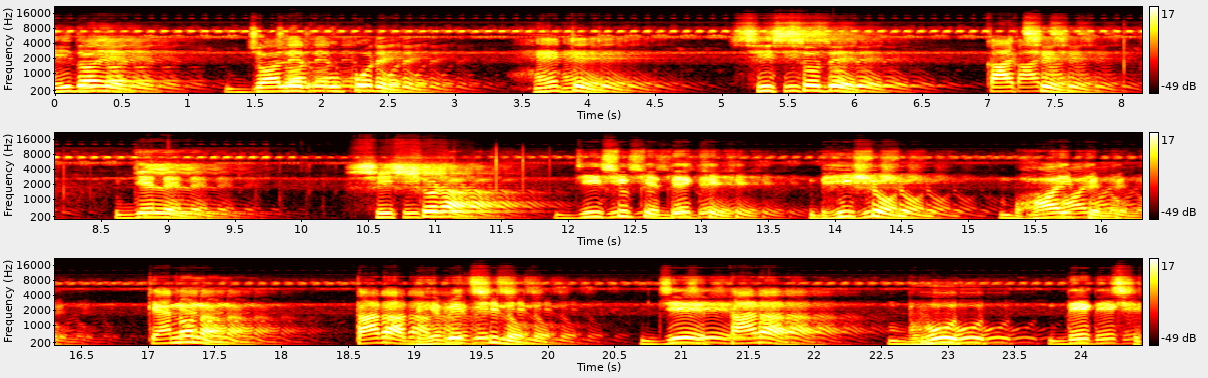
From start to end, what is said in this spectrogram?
হৃদয়ে জলের উপরে হেঁটে শিষ্যদের কাছে গেলেন। শিষ্যরা যিশুকে দেখে ভীষণ ভয় পেল। কেননা তারা ভেবেছিল যে তারা ভূত দেখছে।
